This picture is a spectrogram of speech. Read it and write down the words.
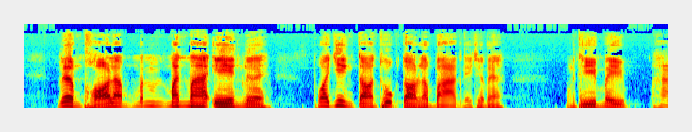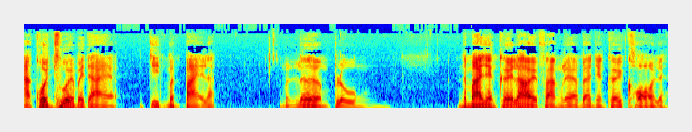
ๆ เริ่มขอแล้วมันมันมาเองเลย เพราะยิ่งตอนทุกตอนลำบากเนี่ยใช่ไหมบางทีไม่หาคนช่วยไม่ได้จิตมันไปละมันเริ่มปรุงนมายังเคยเล่าให้ฟังเลยอาจารย์ยังเคยขอเลย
